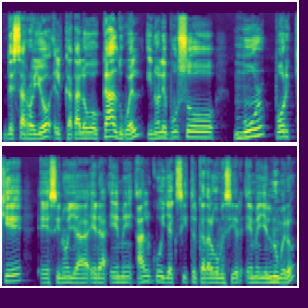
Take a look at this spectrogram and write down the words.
desarrolló el catálogo Caldwell y no le puso Moore porque eh, si no ya era M algo y ya existe el catálogo Messier, M y el número.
